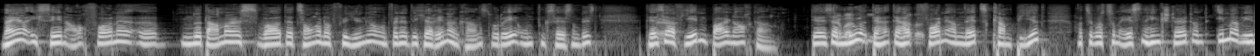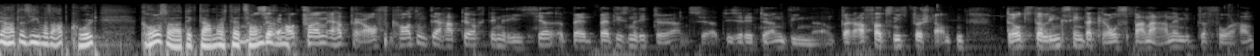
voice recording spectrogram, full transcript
Naja, ich sehe ihn auch vorne. Äh, nur damals war der Zonger noch viel jünger und wenn du dich erinnern kannst, wo du eh unten gesessen bist, der ist ja, ja auf jeden Ball nachgegangen. Der ist ja, ja nur, der, der hat vorne am Netz kampiert, hat sich was zum Essen hingestellt und immer wieder hat er sich was abgeholt. Großartig damals der Song. Also er hat vor allem, er hat draufgehauen und er hatte auch den Riecher bei, bei diesen Returns, ja, diese Return-Winner. Und der Raff hat es nicht verstanden, trotz der Linkshänder Cross Banane mit der Vorhand,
